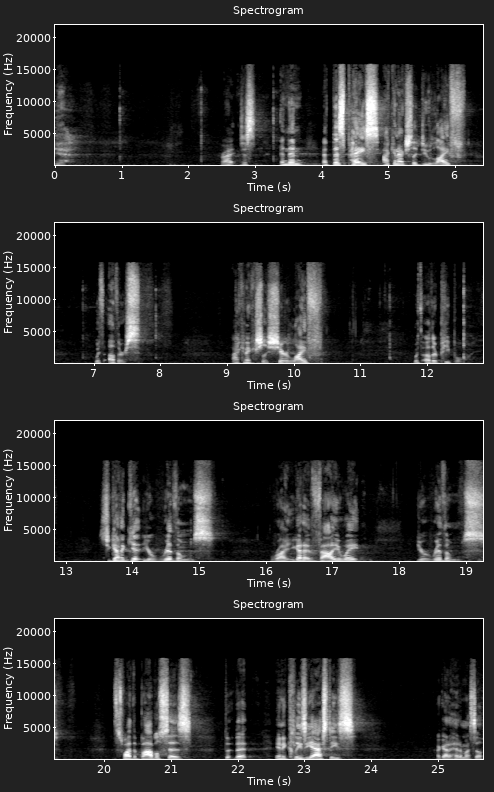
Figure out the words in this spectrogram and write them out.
yeah. Right? Just, and then at this pace, I can actually do life with others. I can actually share life with other people. So you got to get your rhythms right. You got to evaluate your rhythms. That's why the Bible says that, that in Ecclesiastes, I got ahead of myself.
